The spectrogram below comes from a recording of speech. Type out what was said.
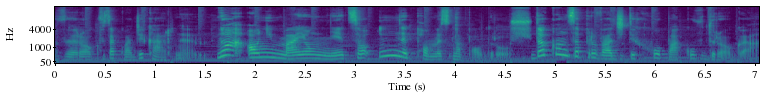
wyrok w zakładzie karnym. No a oni mają nieco inny pomysł na podróż. Dokąd zaprowadzi tych chłopaków droga?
